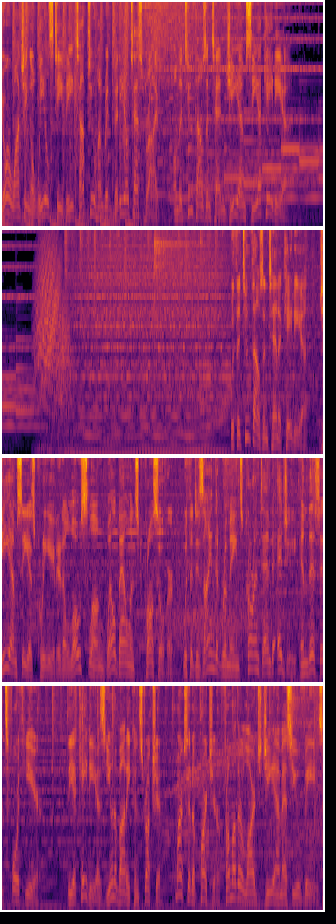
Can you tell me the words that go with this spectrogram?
You're watching a Wheels TV Top 200 video test drive on the 2010 GMC Acadia. With the 2010 Acadia, GMC has created a low-slung, well-balanced crossover with a design that remains current and edgy in this its fourth year. The Acadia's unibody construction marks a departure from other large GM SUVs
